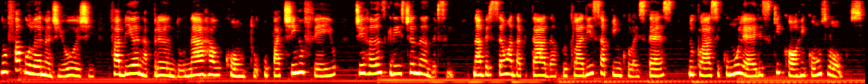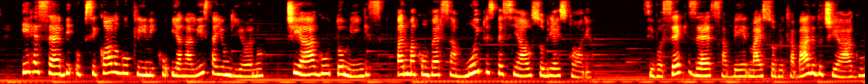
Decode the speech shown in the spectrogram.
No Fabulana de hoje, Fabiana Prando narra o conto O Patinho Feio de Hans Christian Andersen, na versão adaptada por Clarissa Píncola Stess no clássico Mulheres que Correm com os Lobos, e recebe o psicólogo clínico e analista junguiano Tiago Domingues para uma conversa muito especial sobre a história. Se você quiser saber mais sobre o trabalho do Tiago,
